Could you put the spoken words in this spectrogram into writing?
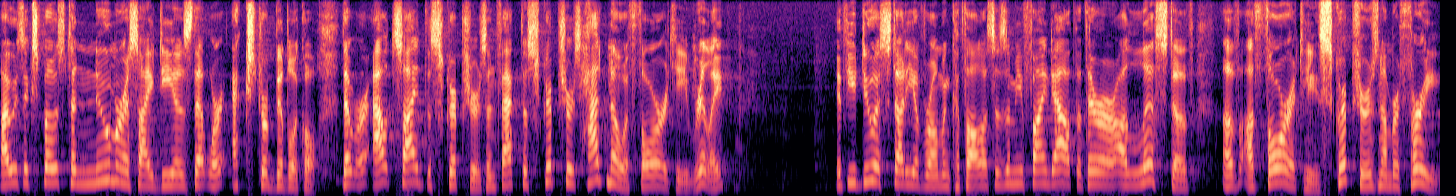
I was exposed to numerous ideas that were extra biblical, that were outside the scriptures. In fact, the scriptures had no authority, really. If you do a study of Roman Catholicism, you find out that there are a list of, of authorities. Scriptures, number three.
